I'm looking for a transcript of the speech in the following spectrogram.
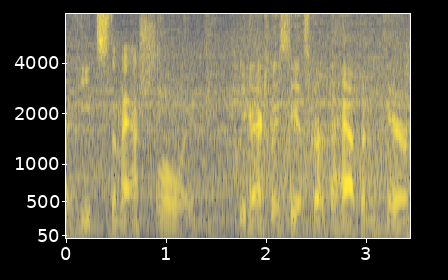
It heats the mash slowly. You can actually see it start to happen here.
